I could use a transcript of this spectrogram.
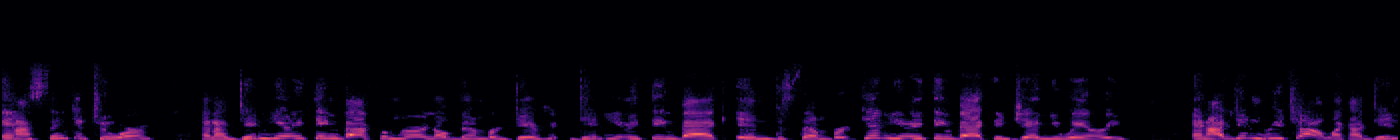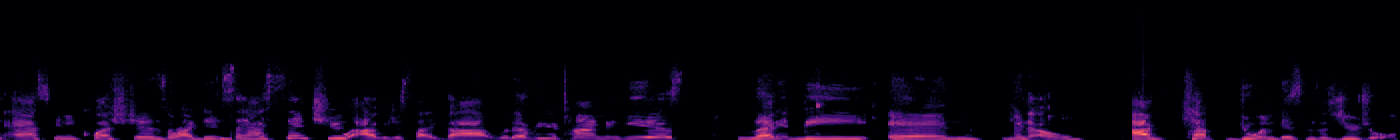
and I sent it to her. And I didn't hear anything back from her in November, did, didn't hear anything back in December, didn't hear anything back in January. And I didn't reach out. Like I didn't ask any questions or I didn't say, I sent you. I was just like, God, whatever your timing is, let it be. And, you know, I kept doing business as usual.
